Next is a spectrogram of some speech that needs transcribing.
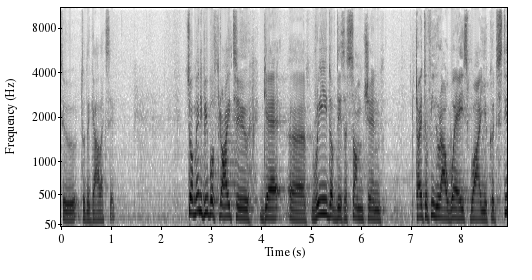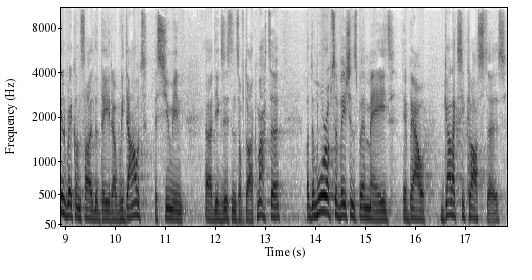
to, to the galaxy. So many people try to get uh, rid of this assumption, try to figure out ways why you could still reconcile the data without assuming uh, the existence of dark matter. But the more observations were made about galaxy clusters,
